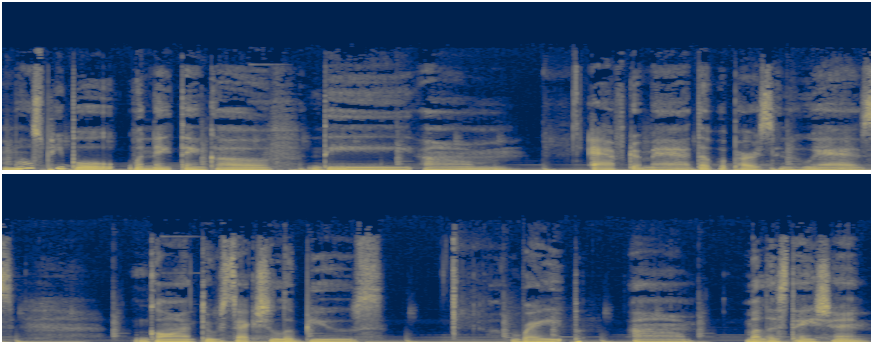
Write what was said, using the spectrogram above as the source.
Most people, when they think of the, um, aftermath of a person who has gone through sexual abuse, rape, um, molestation,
